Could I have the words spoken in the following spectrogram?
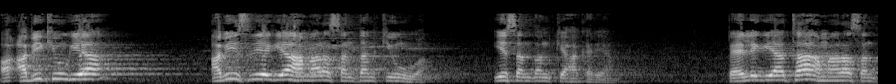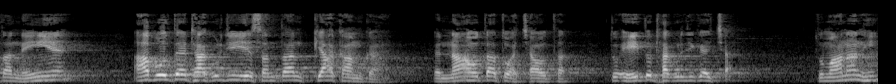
और अभी क्यों गया? अभी इसलिए गया, हमारा संतान क्यों हुआ? ये संतान क्या करे हम? पहले गया था, हमारा संतान नहीं है। आप बोलते हैं, ठाकुर जी, ये संतान क्या काम का है? ना होता तो अच्छा होता। तो यही तो ठाकुर जी का इच्छा। तो माना नहीं।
